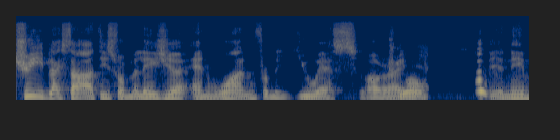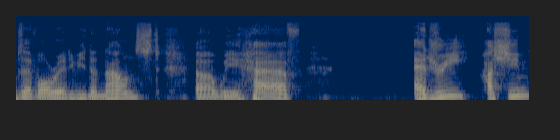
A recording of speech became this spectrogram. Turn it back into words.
three Blackstar artists from Malaysia and one from the US. All right. Cool. Their names have already been announced. Uh, we have Adri Hashim,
